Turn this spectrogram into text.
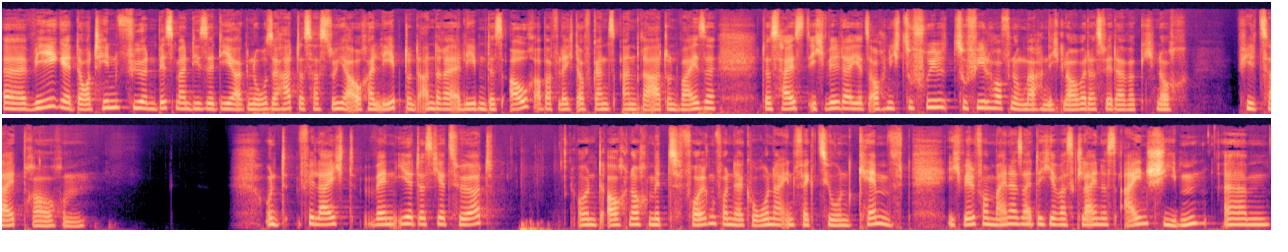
äh, Wege dorthin führen, bis man diese Diagnose hat. Das hast du ja auch erlebt und andere erleben das auch, aber vielleicht auf ganz andere Art und Weise. Das heißt, ich will da jetzt auch nicht zu früh zu viel Hoffnung machen. Ich glaube, dass wir da wirklich noch viel Zeit brauchen. Und vielleicht, wenn ihr das jetzt hört, und auch noch mit Folgen von der Corona-Infektion kämpft. Ich will von meiner Seite hier was Kleines einschieben. Ähm,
